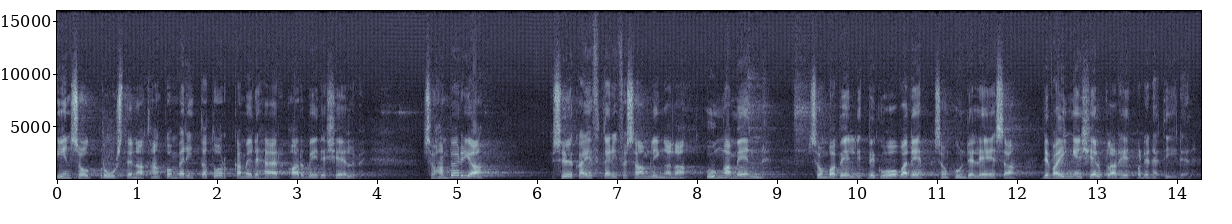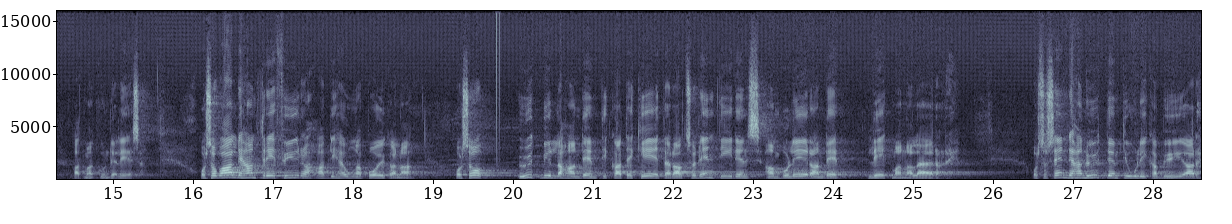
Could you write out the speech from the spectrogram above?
insåg prosten att han kommer inte att orka med det här arbetet själv. Så han började söka efter i församlingarna unga män som var väldigt begåvade, som kunde läsa. Det var ingen självklarhet på den här tiden att man kunde läsa. Och så valde han tre, fyra av de här unga pojkarna och så utbildade han dem till kateketer, alltså den tidens ambulerande lekmannalärare. Och så sände han ut dem till olika byar.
